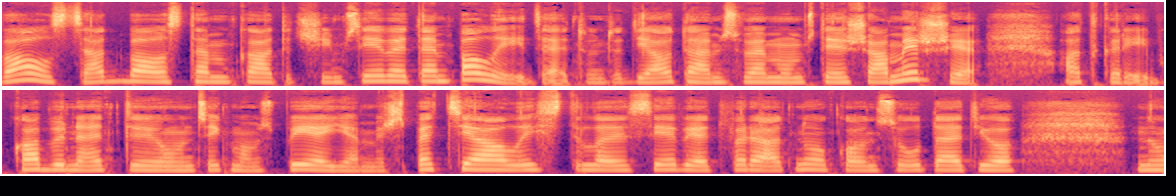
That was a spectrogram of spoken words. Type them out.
valsts atbalstam, kā tad šīm sievietēm palīdzēt. Un tad jautājums, vai mums tiešām ir šie atkarību kabineti un cik mums pieejami ir speciālisti, lai sievieti varētu nokonsultēt, jo nu,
